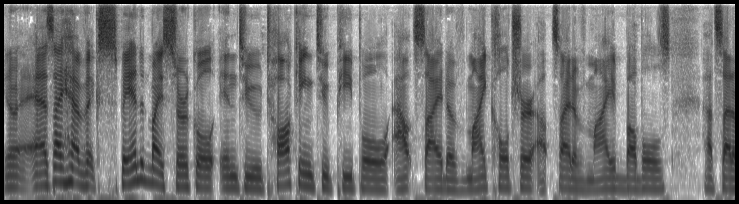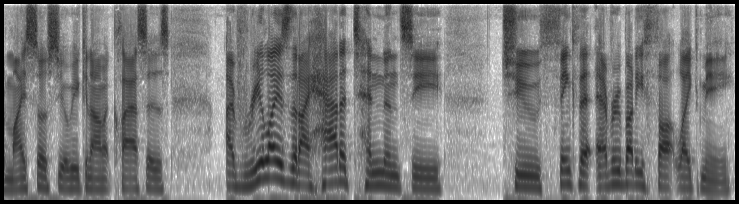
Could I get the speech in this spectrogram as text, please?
You know, as I have expanded my circle into talking to people outside of my culture, outside of my bubbles, outside of my socioeconomic classes, I've realized that I had a tendency to think that everybody thought like me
